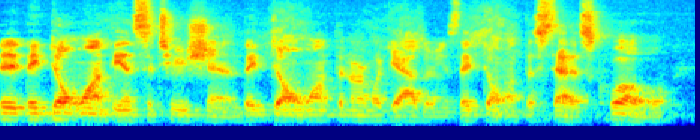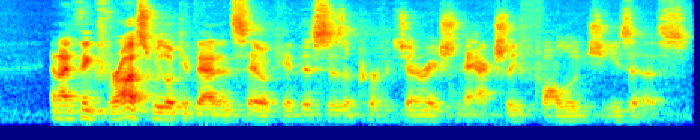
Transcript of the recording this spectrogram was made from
they, they don't want the institution, they don't want the normal gatherings, they don't want the status quo. And I think for us, we look at that and say, okay, this is a perfect generation to actually follow Jesus.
